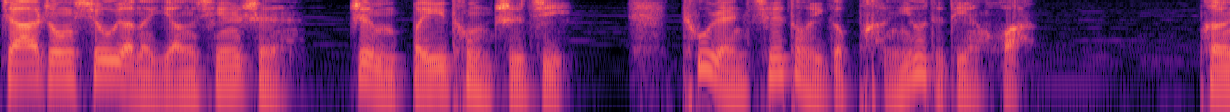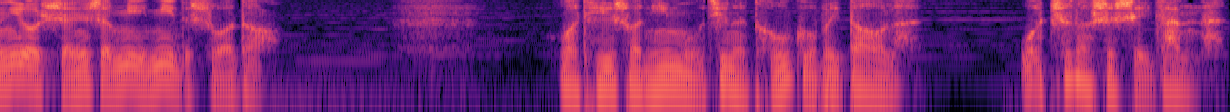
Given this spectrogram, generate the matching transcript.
家中休养的杨先生正悲痛之际，突然接到一个朋友的电话。朋友神神秘秘的说道：“我听说你母亲的头骨被盗了，我知道是谁干的。”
